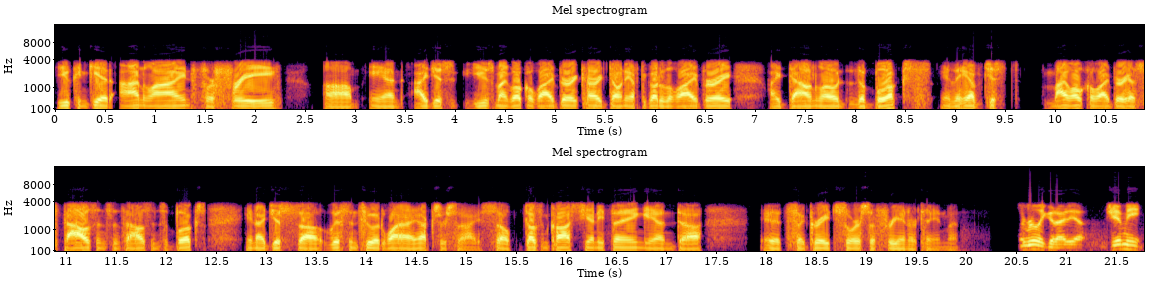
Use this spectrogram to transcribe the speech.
you can get online for free. Um, and I just use my local library card. Don't have to go to the library. I download the books, and they have just my local library has thousands and thousands of books, and I just uh, listen to it while I exercise. So it doesn't cost you anything, and uh, it's a great source of free entertainment. It's a really good idea. Jimmy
